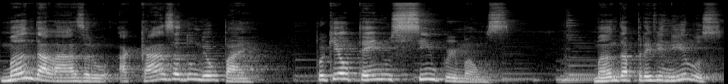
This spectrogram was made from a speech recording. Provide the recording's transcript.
manda Lázaro à casa do meu pai, porque eu tenho cinco irmãos. Manda preveni-los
